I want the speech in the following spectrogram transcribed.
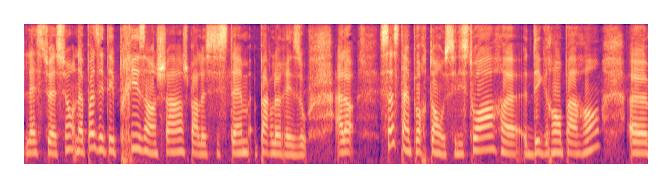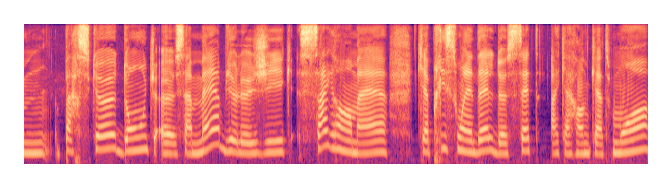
la situation n'a pas été prise en charge par le système, par le réseau. Alors, ça, c'est important aussi, l'histoire euh, des grands-parents, euh, parce que, donc, euh, ça mère biologique, sa grand-mère, qui a pris soin d'elle de 7 à 44 mois,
